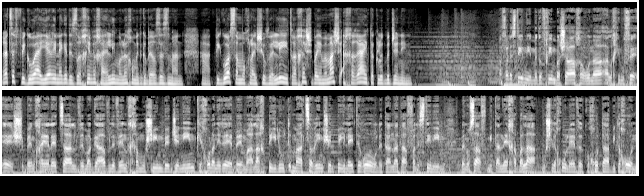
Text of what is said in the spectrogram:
רצף פיגועי הירי נגד אזרחים וחיילים הולך ומתגבר זה זמן. הפיגוע סמוך ליישוב עלי התרחש ביממה שאחרי ההיתקלות בג'נין. הפלסטינים מדווחים בשעה האחרונה על חילופי אש בין חיילי צה"ל ומג"ב לבין חמושים בג'נין, ככל הנראה במהלך פעילות מעצרים של פעילי טרור, לטענת הפלסטינים. בנוסף, מטעני חבלה הושלכו לעבר כוחות הביטחון.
